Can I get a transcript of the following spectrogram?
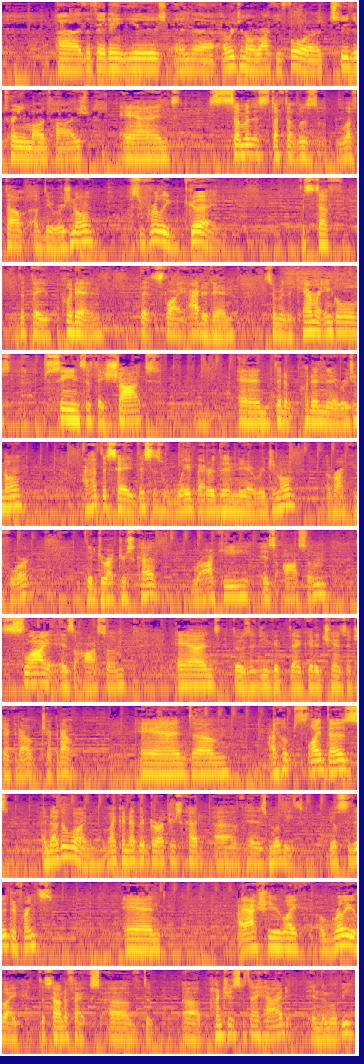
uh, that they didn't use in the original Rocky 4 to the training montage. And some of the stuff that was left out of the original was really good. The stuff that they put in, that Sly added in, some of the camera angles, scenes that they shot and didn't put in the original. I have to say, this is way better than the original of Rocky 4. The director's cut, Rocky is awesome. Sly is awesome and those of you get that get a chance to check it out, check it out. And um, I hope Sly does another one, like another director's cut of his movies. You'll see the difference. And I actually like, really like the sound effects of the uh, punches that they had in the movie.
